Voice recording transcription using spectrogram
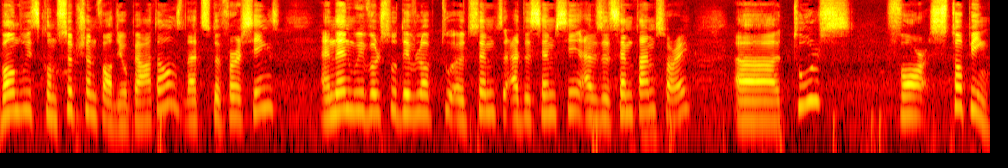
bandwidth consumption for the operators. That's the first thing. And then we've also developed to, uh, at the same at the same time, sorry, uh, tools for stopping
